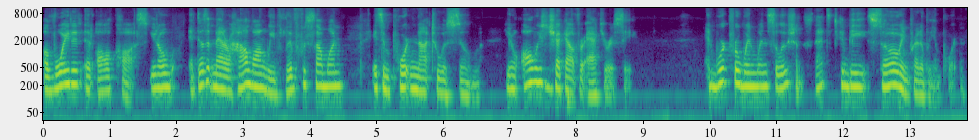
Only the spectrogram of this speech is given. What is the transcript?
Avoid it at all costs. You know, it doesn't matter how long we've lived with someone, it's important not to assume. You know, always mm-hmm. check out for accuracy and work for win win solutions. That can be so incredibly important.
